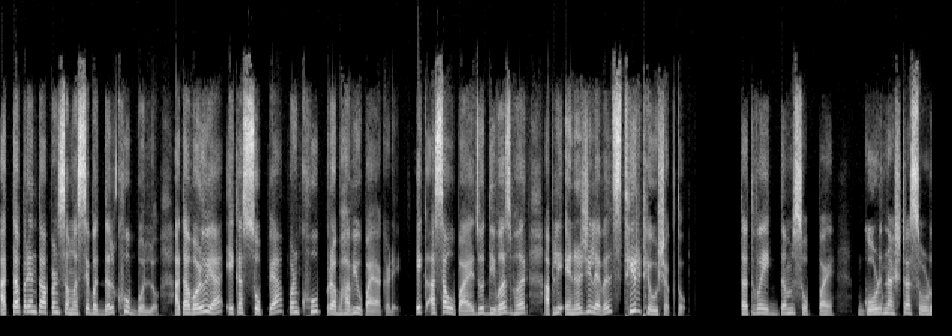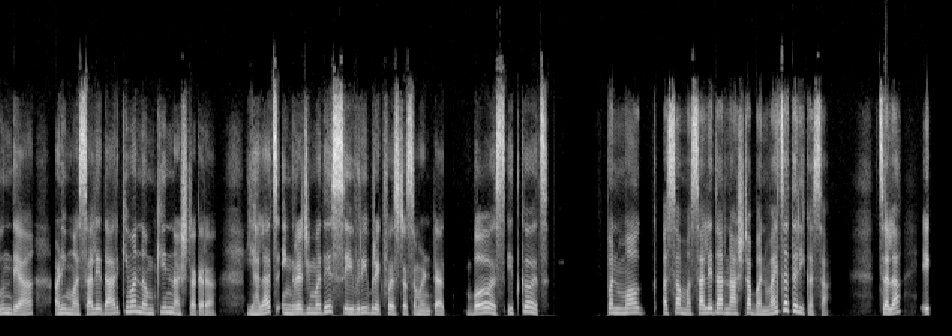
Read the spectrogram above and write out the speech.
आत्तापर्यंत आपण समस्येबद्दल खूप बोललो. आता वळूया एका सोप्या पण खूप प्रभावी उपायाकडे. एक असा उपाय जो दिवसभर आपली एनर्जी लेवल स्थिर ठेवू शकतो. तत्व एकदम सोपं आहे. गोड नाश्ता सोडून द्या आणि मसालेदार किंवा नमकीन नाश्ता करा. ह्यालाच इंग्रजीमध्ये सेवरी ब्रेकफास्ट असं म्हणतात. बस इतकंच. पण मग असा मसालेदार नाश्ता बनवायचा तरी कसा? चला एक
